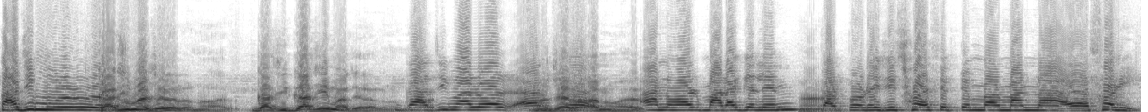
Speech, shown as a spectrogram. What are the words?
কাজী মুর গাজী মাঝার আনোয়ার। গাজী গাজী মাঝার আনোয়ার। গাজী মালোয়ার আনোয়ার। আনোয়ার। মারা গেলেন। হ্যাঁ। তারপরে যে ছয় সেপ্টেম্বর মান্না সরি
